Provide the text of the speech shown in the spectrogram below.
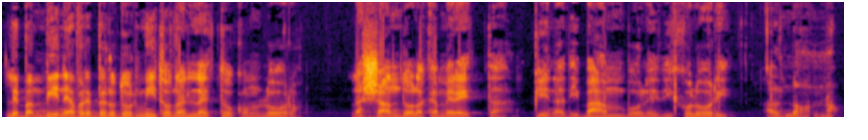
Le bambine avrebbero dormito nel letto con loro, lasciando la cameretta piena di bambole di colori al nonno.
